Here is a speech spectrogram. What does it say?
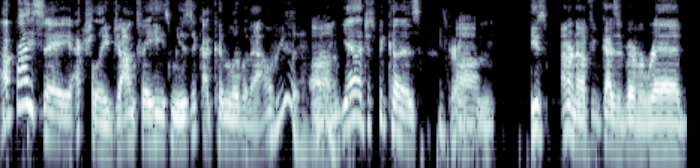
I'd probably say, actually, John Fahey's music I couldn't live without. Really? Wow. Um, yeah, just because He's great. um, he's, I don't know if you guys have ever read,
